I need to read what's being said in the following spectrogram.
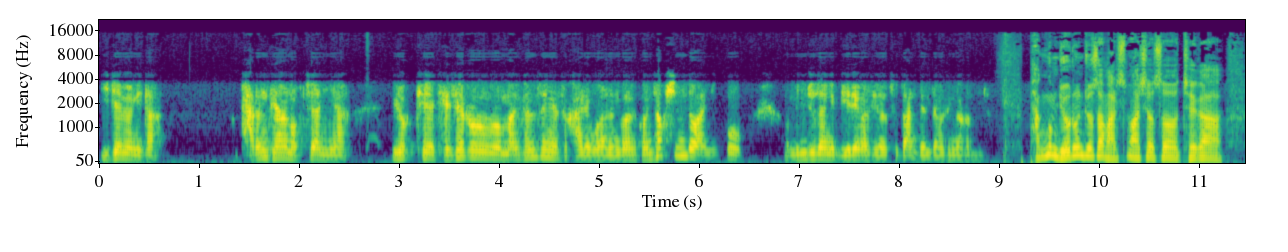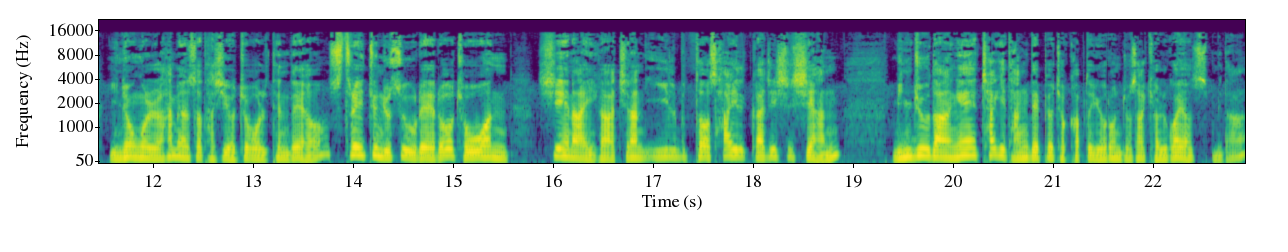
이재명이다. 다른 대안 없지 않냐. 이렇게 대세론으로만 편성해서 가려고 하는 건 그건 혁신도 아니고 민주당의 미래가 되어서도 안 된다고 생각합니다. 방금 여론조사 말씀하셔서 제가 인용을 하면서 다시 여쭤볼 텐데요. 스트레이트 뉴스 의뢰로 조원 CNI가 지난 2일부터 4일까지 실시한 민주당의 차기 당대표 적합도 여론조사 결과였습니다.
